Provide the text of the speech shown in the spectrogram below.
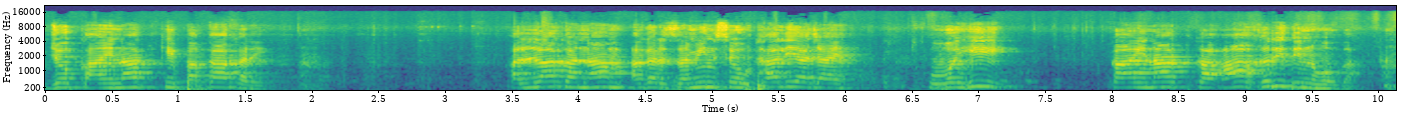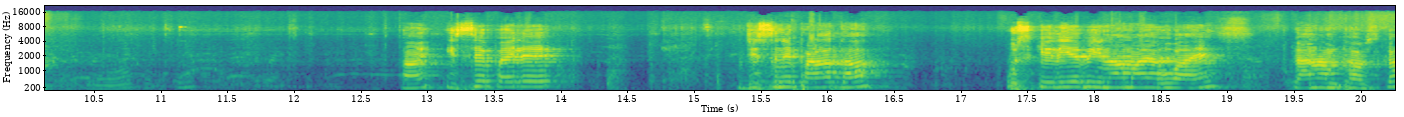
جو کائنات کی بقا کرے۔ اللہ کا نام اگر زمین سے اٹھا لیا جائے، وہی کائنات کا آخری دن ہوگا۔ ہاں، اس سے پہلے جس نے پڑھا تھا، اس کے لیے بھی انعام آیا ہوا ہے۔ کیا نام تھا اس کا؟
